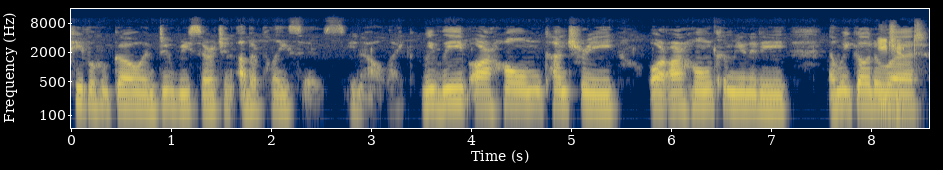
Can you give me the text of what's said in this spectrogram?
people who go and do research in other places. You know, like we leave our home country or our home community and we go to a Egypt.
